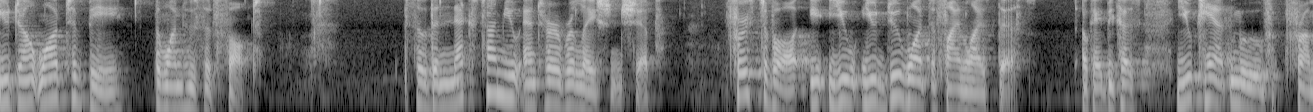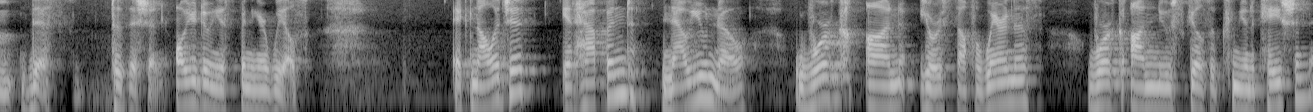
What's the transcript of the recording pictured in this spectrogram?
you don't want to be the one who's at fault. So the next time you enter a relationship, first of all, you, you do want to finalize this, okay? Because you can't move from this position. All you're doing is spinning your wheels. Acknowledge it, it happened, now you know. Work on your self awareness, work on new skills of communication.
